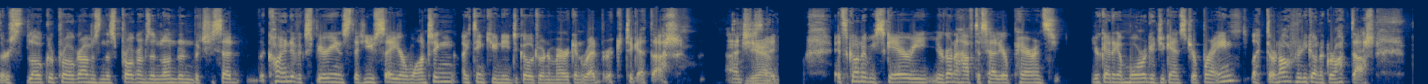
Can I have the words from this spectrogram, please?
there's local programs and there's programs in London, but she said, the kind of experience that you say you're wanting, I think you need to go to an American Red Brick to get that. And she yeah. said, it's going to be scary. You're going to have to tell your parents you're getting a mortgage against your brain. Like they're not really going to grok that,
